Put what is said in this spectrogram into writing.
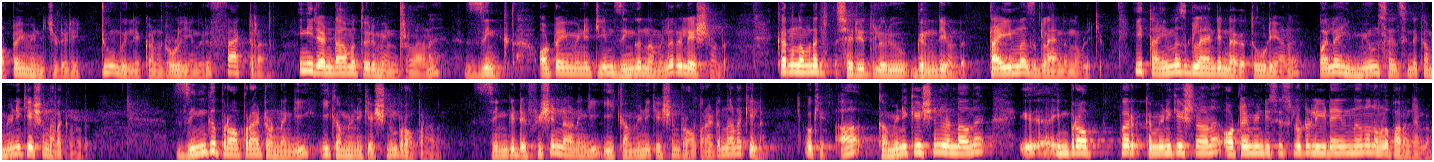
ഓട്ടോ ഇമ്മ്യൂണിറ്റിയുടെ ഒരു ഏറ്റവും വലിയ കൺട്രോൾ ചെയ്യുന്ന ഒരു ഫാക്ടറാണ് ഇനി രണ്ടാമത്തെ ഒരു മിനറലാണ് സിങ്ക് ഓട്ടോ ഇമ്മ്യൂണിറ്റിയും സിങ്കും തമ്മിൽ റിലേഷനുണ്ട് കാരണം നമ്മുടെ ശരീരത്തിലൊരു ഗ്രന്ഥിയുണ്ട് തൈമസ് ഗ്ലാൻഡ് എന്ന് വിളിക്കും. ഈ തൈമസ് ഗ്ലാൻഡിന്റെ അകത്തുകൂടിയാണ് പല ഇമ്മ്യൂൺ സെൽസിന്റെ കമ്മ്യൂണിക്കേഷൻ നടക്കുന്നത്. സിങ്ക് പ്രോപ്പറായിട്ടുണ്ടെങ്കിൽ ഈ കമ്മ്യൂണിക്കേഷനും പ്രോപ്പറാണ് സിങ്ക് ഡെഫിഷ്യന്റ് ആണെങ്കിൽ ഈ കമ്മ്യൂണിക്കേഷൻ പ്രോപ്പറായിട്ട് നടക്കില്ല. ഓക്കെ ആ കമ്മ്യൂണിക്കേഷനിലുണ്ടാകുന്ന ഇംപ്രോപ്പർ കമ്മ്യൂണിക്കേഷനാണ് ഓട്ടോമ്യൂൺ ഡിസീസിലോട്ട് ലീഡ് ചെയ്യുന്നതെന്ന് നമ്മൾ പറഞ്ഞല്ലോ.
